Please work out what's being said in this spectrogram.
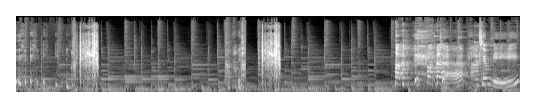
자, 준비,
